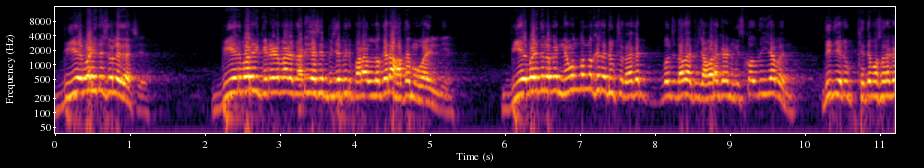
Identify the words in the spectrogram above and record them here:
বিয়ে বাড়িতে চলে গেছে। বিয়ের বাড়ির গেটের বাইরে দাঁড়িয়ে আছে বিজেপির পাড়ার লোকেরা হাতে মোবাইল নিয়ে। বিয়ে বাড়িতে লোকের নেমন্তন্ন খেতে ঢুকছে। তাদেরকে বলছে, দাদা, একটু যাওয়ার আগে একটা মিস কল দিয়ে যাবেন? দিদি, একটু খেতে বসার আগে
